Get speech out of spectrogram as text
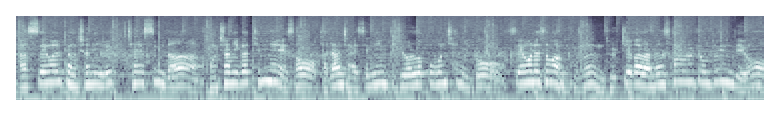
갓쌩얼 병찬이를 극찬했습니다. 병찬이가 팀 내에서 가장 잘생긴 비주얼로 뽑은 찬이도 쌩얼에서만큼은 둘째가라면 서러울 정도인데요.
